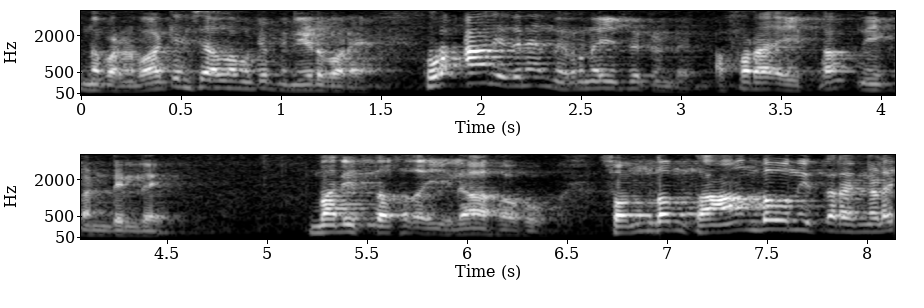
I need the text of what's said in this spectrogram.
എന്ന് പറയുന്നത്. ബാക്കി നമുക്ക് പിന്നീട് പറയാം. ഖുർആൻ ഇതിനെ നിർണയിച്ചിട്ടുണ്ട്. അഫറ നീ കണ്ടില്ലേ? മരിത്തഹത ഇലാഹു സ്വന്തം താന്തോന്നിത്തരങ്ങളെ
